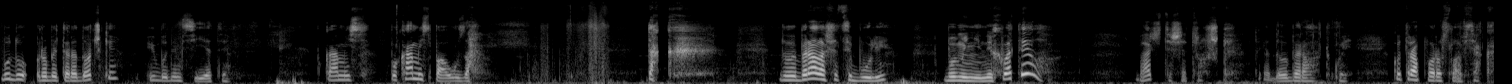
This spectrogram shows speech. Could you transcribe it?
Буду робити радочки і будемо сіяти. Покамість, покамість пауза. Так. Довибирала ще цибулі, бо мені не хватило. Бачите, ще трошки. Я довибирала такої, котра поросла всяка.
